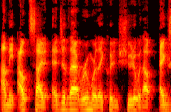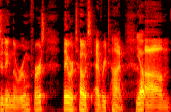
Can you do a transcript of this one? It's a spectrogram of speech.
on the outside edge of that room where they couldn't shoot it without exiting the room first, they were toast every time. Yep. Um,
